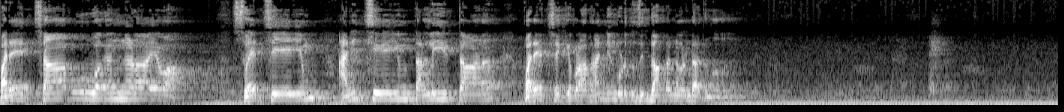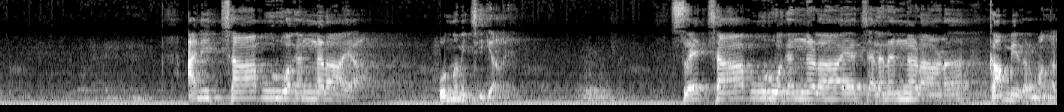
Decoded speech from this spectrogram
പരേച്ഛാപൂർവകങ്ങളായവ. സ്വേച്ഛയെയും അനിച്ഛയെയും തള്ളിയിട്ടാണ് പരേച്ഛയ്ക്ക് പ്രാധാന്യം കൊടുത്ത് സിദ്ധാന്തങ്ങൾ ഉണ്ടാക്കുന്നത്. അനിച്ഛാപൂർവകങ്ങളായ ഒന്നും ഇച്ഛിക്കാതെ സ്വേച്ഛാപൂർവകങ്ങളായ ചലനങ്ങളാണ് കാമ്യകർമ്മങ്ങൾ.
